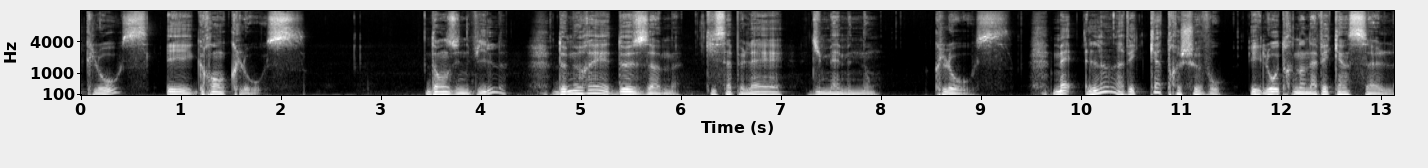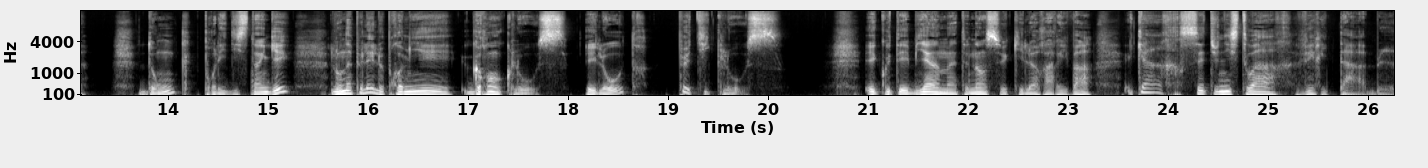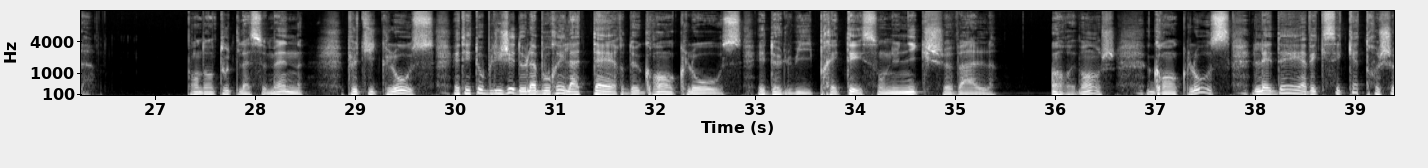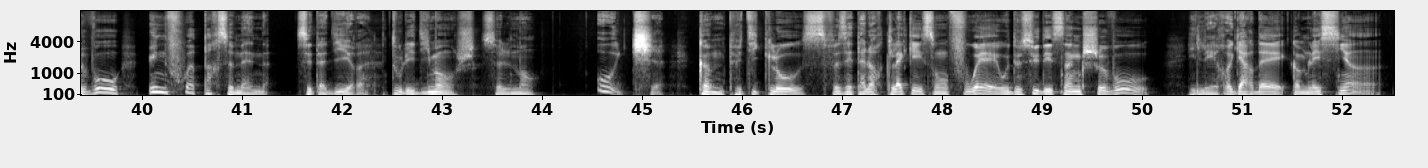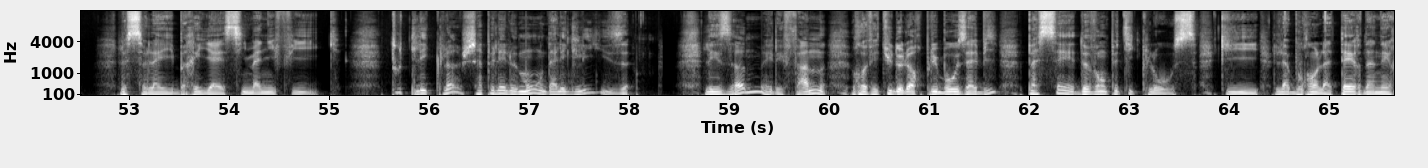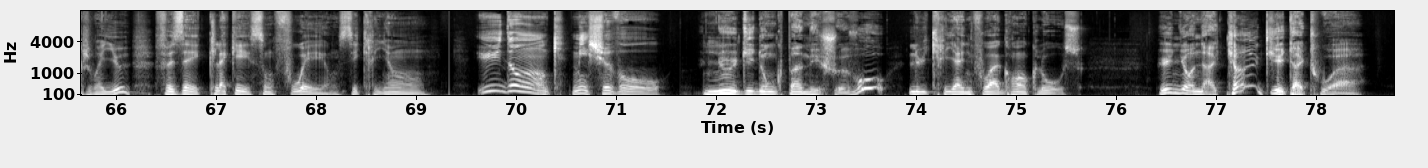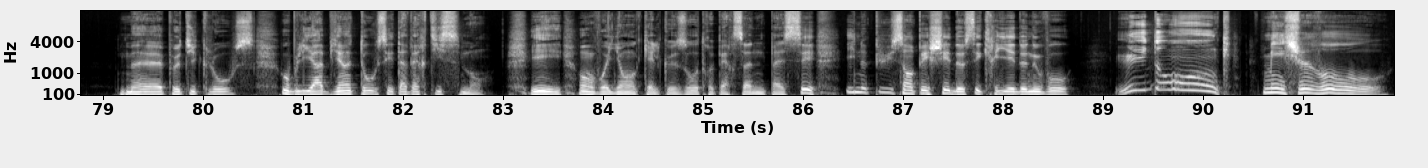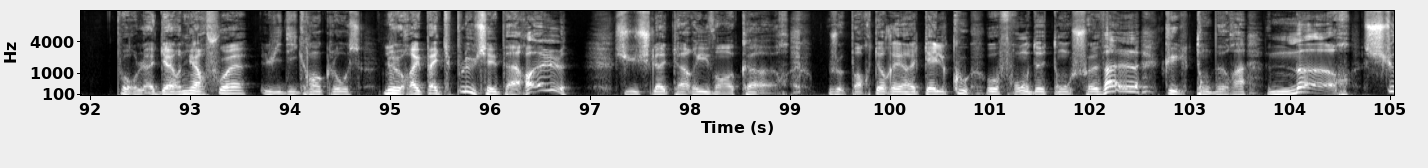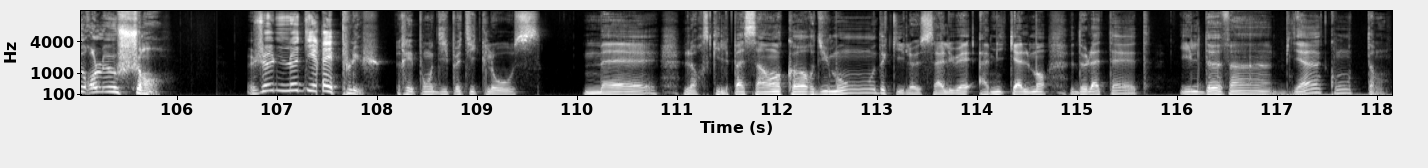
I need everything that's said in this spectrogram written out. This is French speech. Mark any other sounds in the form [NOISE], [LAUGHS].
Petit et Grand Klaus. Dans une ville demeuraient deux hommes qui s'appelaient du même nom, Klaus. Mais l'un avait quatre chevaux et l'autre n'en avait qu'un seul. Donc, pour les distinguer, l'on appelait le premier Grand Klaus et l'autre Petit Klaus. Écoutez bien maintenant ce qui leur arriva, car c'est une histoire véritable. Pendant toute la semaine, Petit Klaus était obligé de labourer la terre de Grand Klaus et de lui prêter son unique cheval. En revanche, Grand Klaus l'aidait avec ses quatre chevaux une fois par semaine, c'est-à-dire tous les dimanches seulement. Ouch Comme Petit Klaus faisait alors claquer son fouet au-dessus des cinq chevaux, il les regardait comme les siens. Le soleil brillait si magnifique. Toutes les cloches appelaient le monde à l'église. Les hommes et les femmes, revêtus de leurs plus beaux habits, passaient devant Petit Klaus, qui, labourant la terre d'un air joyeux, faisait claquer son fouet en s'écriant Eue donc, mes chevaux Ne dis donc pas mes chevaux, lui cria une fois Grand Klaus. Il n'y en a qu'un qui est à toi. Mais Petit Klaus oublia bientôt cet avertissement, et, en voyant quelques autres personnes passer, il ne put s'empêcher de s'écrier de nouveau. Eue donc, mes chevaux. Pour la dernière fois, lui dit Grand Klaus, ne répète plus ces paroles. Si cela t'arrive encore, je porterai un tel coup au front de ton cheval qu'il tombera mort sur le champ. Je ne le dirai plus, répondit Petit Klaus. Mais lorsqu'il passa encore du monde qui le saluait amicalement de la tête, il devint bien content.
